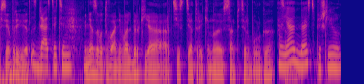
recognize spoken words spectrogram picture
Всем привет. Здравствуйте. Меня зовут Ваня Вальберг, я артист театра и кино из Санкт-Петербурга. А Сам... я Настя Пришлива,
